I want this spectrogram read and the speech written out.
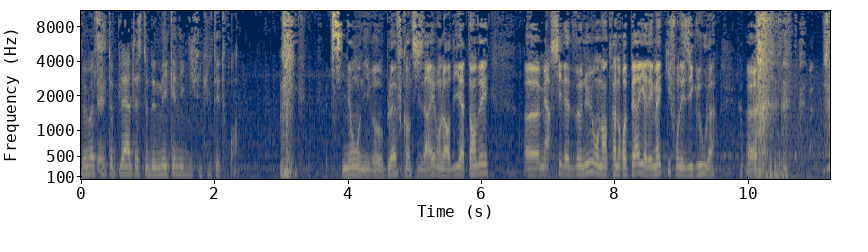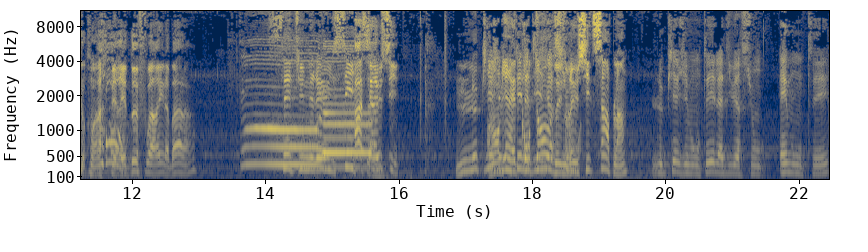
Fais-moi, s'il te plaît, un test de mécanique difficulté 3. Sinon, on y va au bluff. Quand ils arrivent, on leur dit attendez, euh, merci d'être venus. On est en train de repérer. Il y a des mecs qui font les igloos là. Euh, on en a repéré deux foirés là-bas là. C'est une réussite Ah, c'est réussi. Le On piège en est vient monté, être la content d'une diversion... réussite simple. Hein. Le piège est monté, la diversion est montée.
